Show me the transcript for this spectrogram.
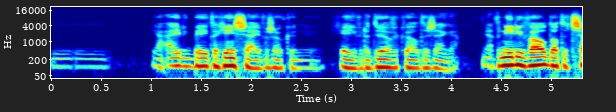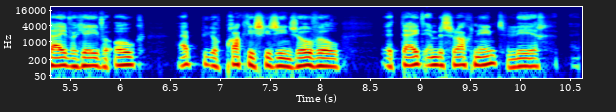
mm, ja, eigenlijk beter geen cijfer zou kunnen geven. Dat durf ik wel te zeggen. Ja. In ieder geval dat het cijfer geven ook, hè, puur praktisch gezien, zoveel uh, tijd in beslag neemt. Leer uh,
